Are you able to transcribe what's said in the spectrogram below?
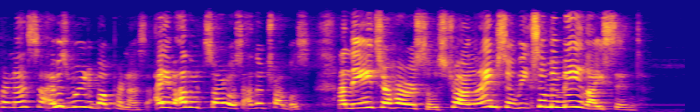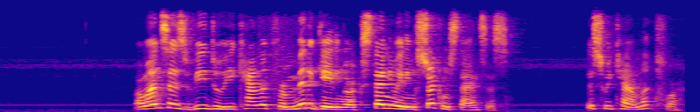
parnasa. I was worried about parnasa. I have other sorrows, other troubles. And the Yetzer Hara is so strong, and I'm so weak, so Mamela I sinned. One says vidu, he can't look for mitigating or extenuating circumstances. This we can't look for.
